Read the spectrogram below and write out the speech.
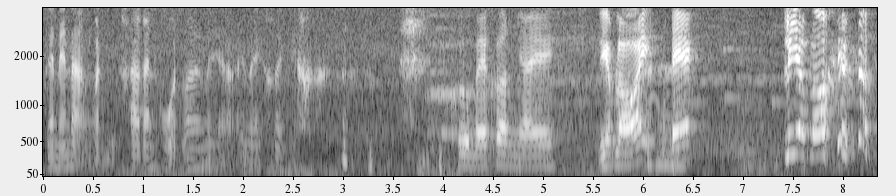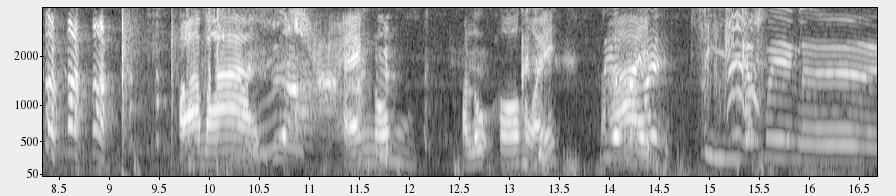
แต่ในหนังมันฆ่ากันโหดมากเลยอะไอ้ไมเคิลเนี่ยคือไมเคิลไง เรียบร้อยเด็ก เรียบร้อย พามาแทงนมทะลุคอหอยเรียบตาร้ยอยเสียบแม่งเลย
